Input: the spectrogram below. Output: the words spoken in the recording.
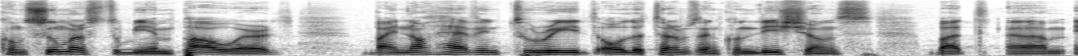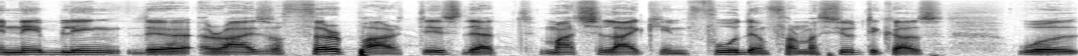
consumers to be empowered by not having to read all the terms and conditions, but um, enabling the rise of third parties that, much like in food and pharmaceuticals, will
